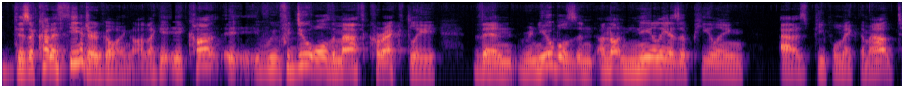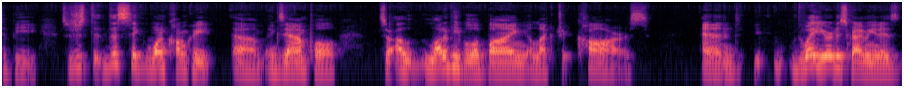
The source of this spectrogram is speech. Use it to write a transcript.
there's a kind of theater going on. Like it, it can't if we, if we, do all the math correctly, then renewables are not nearly as appealing as people make them out to be. So just just take one concrete um, example. So a lot of people are buying electric cars, and the way you're describing it is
